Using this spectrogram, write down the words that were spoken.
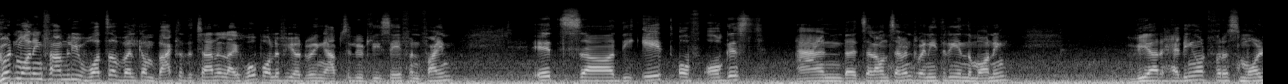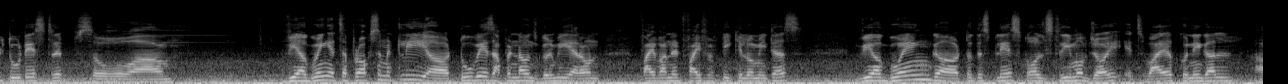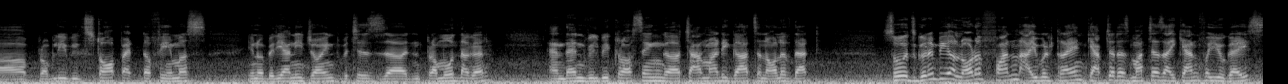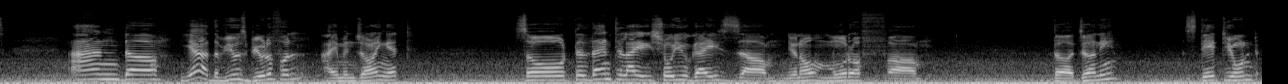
Good morning, family. What's up? Welcome back to the channel. I hope all of you are doing absolutely safe and fine. It's uh, the 8th of August and it's around 7:23 in the morning. We are heading out for a small two-day trip. So um, we are going. It's approximately uh, two ways up and down. It's going to be around 500, 550 kilometers. We are going uh, to this place called Stream of Joy. It's via Kunigal. Uh, probably we'll stop at the famous, you know, biryani joint, which is uh, in Pramod Nagar, and then we'll be crossing uh, Charmadi Ghats and all of that. So it's going to be a lot of fun. I will try and capture as much as I can for you guys. And uh, yeah, the view is beautiful. I'm enjoying it. So till then, till I show you guys, um, you know, more of uh, the journey. Stay tuned.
